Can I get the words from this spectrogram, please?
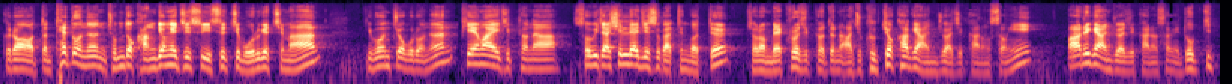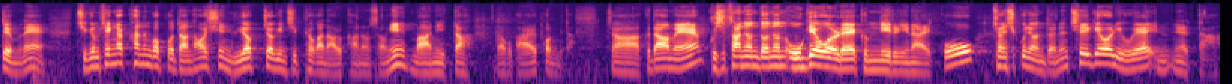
그런 어떤 태도는 좀 더 강경해질 수 있을지 모르겠지만 기본적으로는 PMI 지표나 소비자 신뢰 지수 같은 것들 저런 매크로 지표들은 아주 급격하게 안 좋아질 가능성이 빠르게 안 좋아질 가능성이 높기 때문에 지금 생각하는 것보다는 훨씬 위협적인 지표가 나올 가능성이 많이 있다라고 봐야 할 겁니다. 자, 그 다음에 94년도는 5개월에 금리를 인하했고 2019년도는 7개월 이후에 인하했다.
